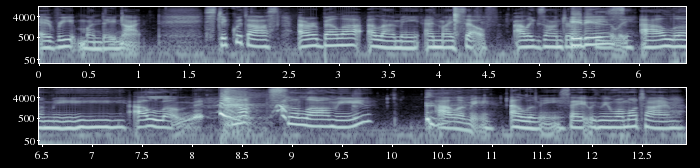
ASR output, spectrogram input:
every Monday night. Stick with us, Arabella Alami, and myself, Alexandra It is Feely. Alami. Alami. Not salami. Alami. Alami. Say it with me one more time.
